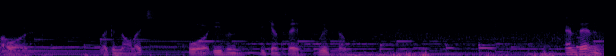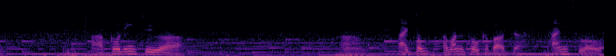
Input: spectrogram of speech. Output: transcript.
our like knowledge, or even you can say wisdom. And then, according to, uh, um, I talk, I want to talk about the time flow,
